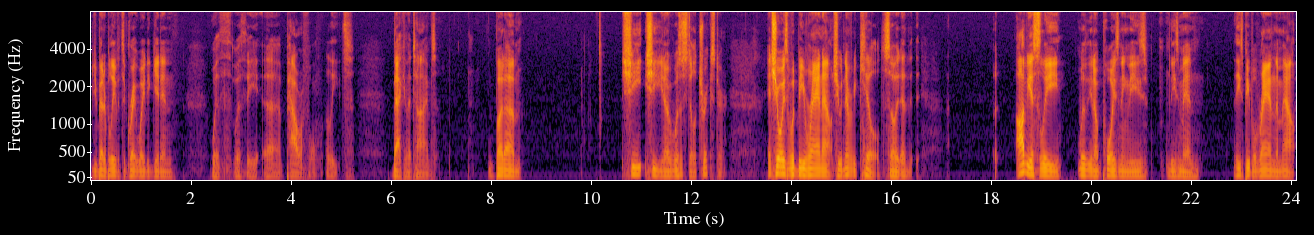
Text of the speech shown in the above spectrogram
you better believe it's a great way to get in with with the uh, powerful elites back in the times. But um, she she you know was still a trickster, and she always would be ran out. She would never be killed. So it, uh, obviously with you know poisoning these these men. These people ran them out,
